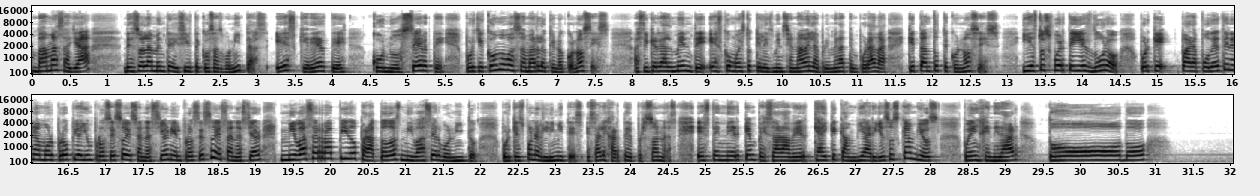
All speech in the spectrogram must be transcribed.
va más allá de solamente decirte cosas bonitas, es quererte, conocerte, porque ¿cómo vas a amar lo que no conoces? Así que realmente es como esto que les mencionaba en la primera temporada, que tanto te conoces. Y esto es fuerte y es duro, porque para poder tener amor propio hay un proceso de sanación y el proceso de sanación ni va a ser rápido para todos ni va a ser bonito, porque es poner límites, es alejarte de personas, es tener que empezar a ver que hay que cambiar y esos cambios pueden generar todo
